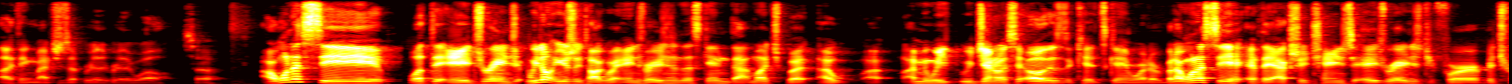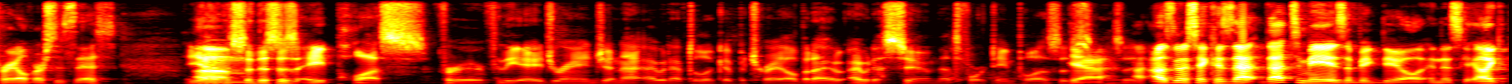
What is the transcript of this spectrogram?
I think matches up really really well. So I want to see what the age range. We don't usually talk about age range in this game that much, but I I, I mean we, we generally say oh this is a kids game or whatever. But I want to see if they actually change the age range for Betrayal versus this. yeah. um, so this is eight plus for for the age range, and I, I would have to look at Betrayal, but I I would assume that's 14 plus. Is, Yeah, is I was gonna say because that that to me is a big deal in this game. Like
